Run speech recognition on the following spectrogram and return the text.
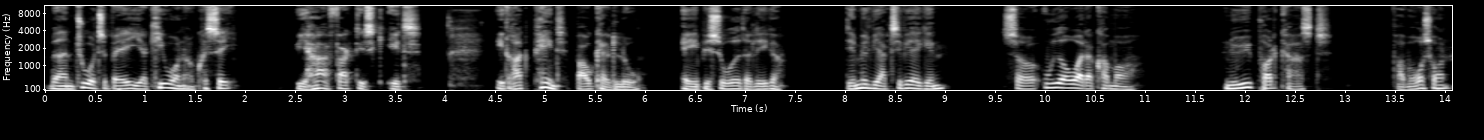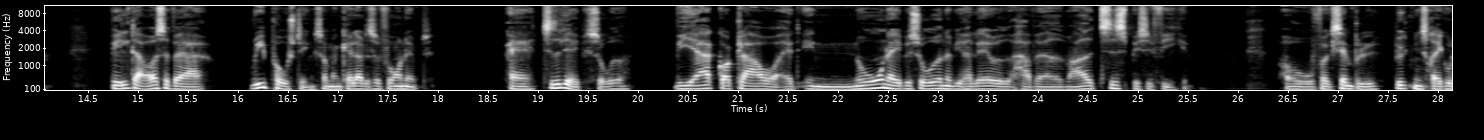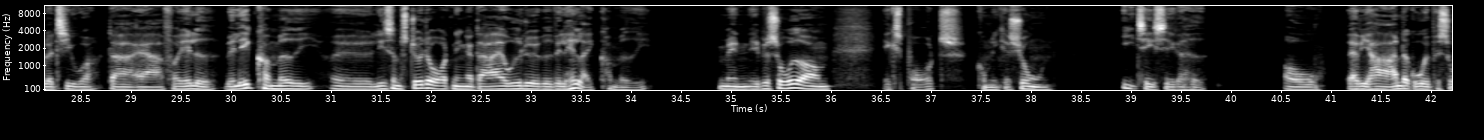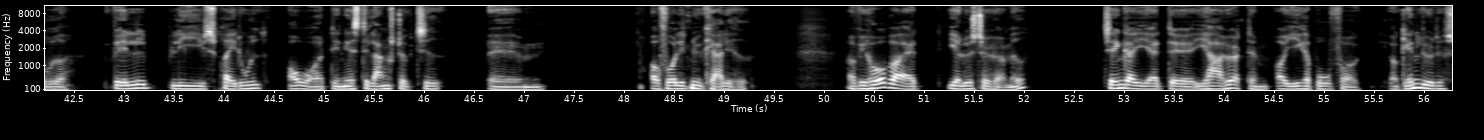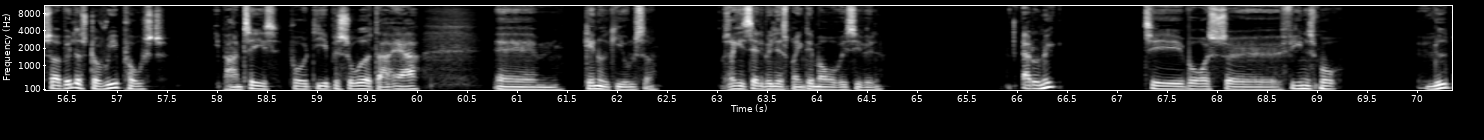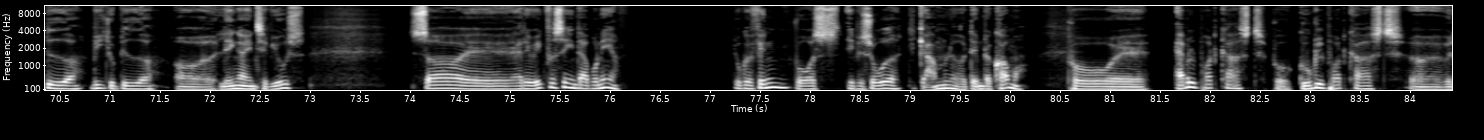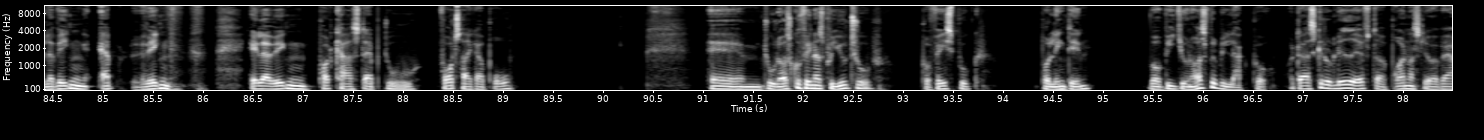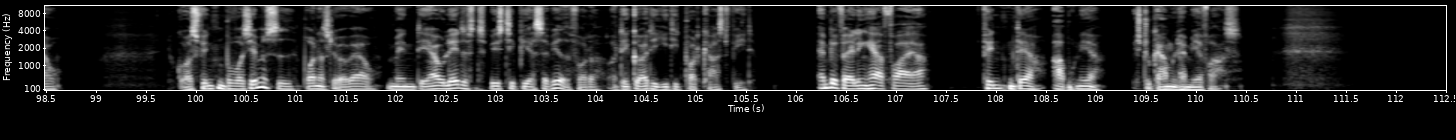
været en tur tilbage i arkiverne og kan se, vi har faktisk et, et ret pænt bagkatalog af episoder, der ligger. Dem vil vi aktivere igen. Så udover at der kommer nye podcast fra vores hånd, vil der også være reposting, som man kalder det så fornemt, af tidligere episoder. Vi er godt klar over, at en, nogle af episoderne, vi har lavet, har været meget tidsspecifikke. Og for eksempel bygningsregulativer, der er forældet, vil ikke komme med i, øh, ligesom støtteordninger, der er udløbet, vil heller ikke komme med i. Men episoder om eksport, kommunikation, IT-sikkerhed og hvad vi har andre gode episoder, vil blive spredt ud over det næste lange stykke tid øh, og få lidt ny kærlighed. Og vi håber, at I har lyst til at høre med. Tænker I, at øh, I har hørt dem, og I ikke har brug for at genlytte, så vil der stå repost i parentes på de episoder, der er øh, genudgivelser. Og så kan I selv vælge at springe dem over, hvis I vil. Er du ny til vores øh, fine små lydbider, videobider og længere interviews, så øh, er det jo ikke for sent at abonnere. Du kan finde vores episoder, de gamle og dem, der kommer, på øh, Apple Podcast, på Google Podcast, øh, eller hvilken app, hvilken, eller hvilken podcast-app, du foretrækker at bruge. Øh, du vil også kunne finde os på YouTube, på Facebook, på LinkedIn hvor videoen også vil blive lagt på. Og der skal du lede efter Brønderslev Erhverv. Du kan også finde den på vores hjemmeside, Brønderslev Erhverv, men det er jo lettest, hvis de bliver serveret for dig, og det gør de i dit podcast feed. Anbefalingen herfra er, find den der og abonner, hvis du gerne vil have mere fra os.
